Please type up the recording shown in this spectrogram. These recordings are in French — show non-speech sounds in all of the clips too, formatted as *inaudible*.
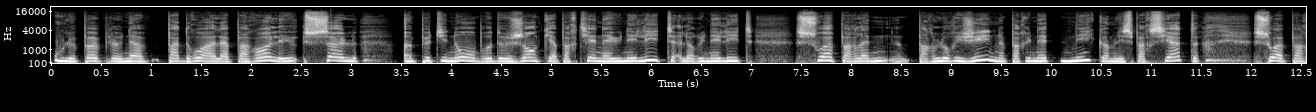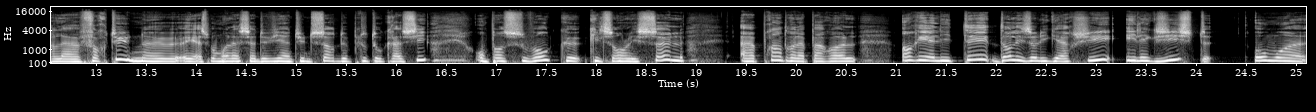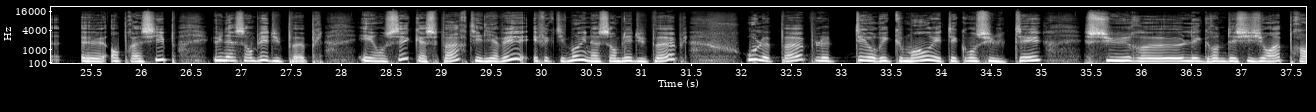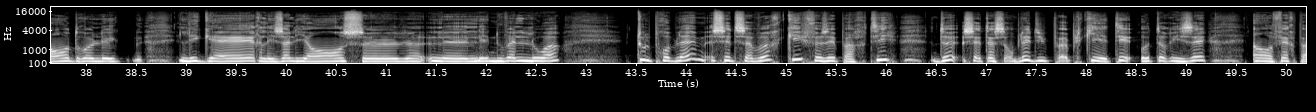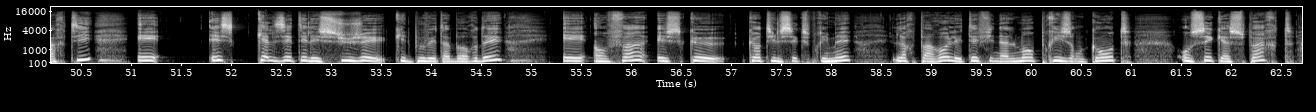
où le peuple n'a pas droit à la parole et seul un petit nombre de gens qui appartiennent à une élite. Alors une élite, soit par l'origine, par, une ethnie comme les Spartiates, soit par la fortune. Euh, et à ce moment-là, ça devient une sorte de plutocratie. On pense souvent qu'ils sont les seuls à prendre la parole. En réalité, dans les oligarchies, il existe au moins euh, en principe une assemblée du peuple. Et on sait qu'à Sparte, il y avait effectivement une assemblée du peuple où le peuple théoriquement était consulté sur euh, les grandes décisions à prendre, les, les guerres, les alliances, euh, les, les, nouvelles lois. Tout le problème, c'est de savoir qui faisait partie de cette assemblée du peuple, qui était autorisé à en faire partie, et est-ce, quels étaient les sujets qu'il pouvait aborder, et enfin, est-ce que quand ils s'exprimaient, leurs paroles étaient finalement prises en compte. On sait qu'à Sparte,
